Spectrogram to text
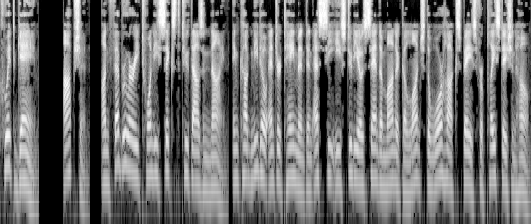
«Quit Game» option. On February 26, 2009, Incognito Entertainment and SCE Studios Santa Monica launched the Warhawk space for PlayStation Home.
